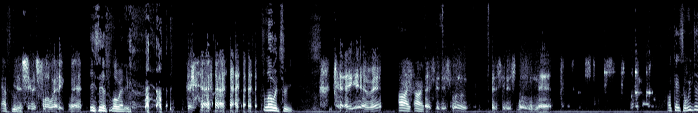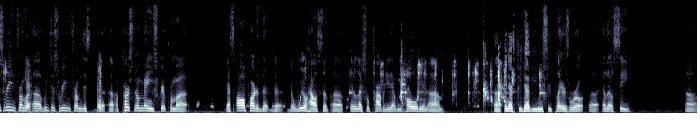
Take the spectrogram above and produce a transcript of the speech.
Absolutely. This shit is floetic, man. He says floetic. Floetry. yeah, man. All right, all right. That shit is smooth. That shit is smooth, man. Okay, so we just reading from a uh, we just reading from this the, uh, a personal manuscript from a that's all part of the the, the wheelhouse of uh, intellectual property that we hold in um, uh, NSPW New Street Players World uh, LLC. Uh,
